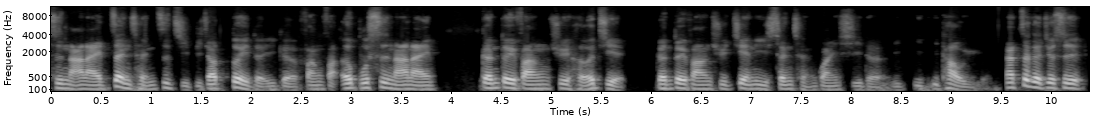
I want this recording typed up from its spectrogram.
是拿来证成自己比较对的一个方法，而不是拿来跟对方去和解，跟对方去建立深层关系的一一一套语言。那这个就是。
